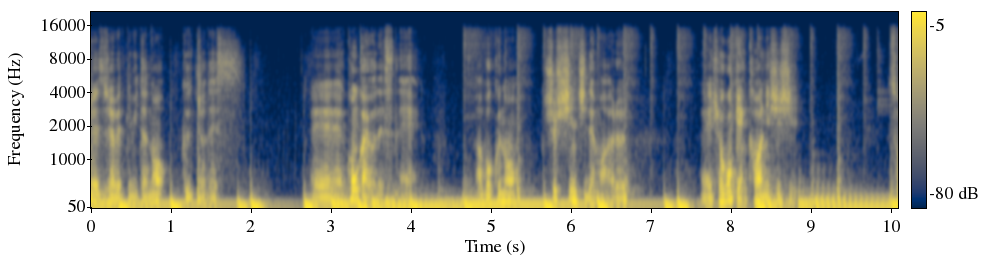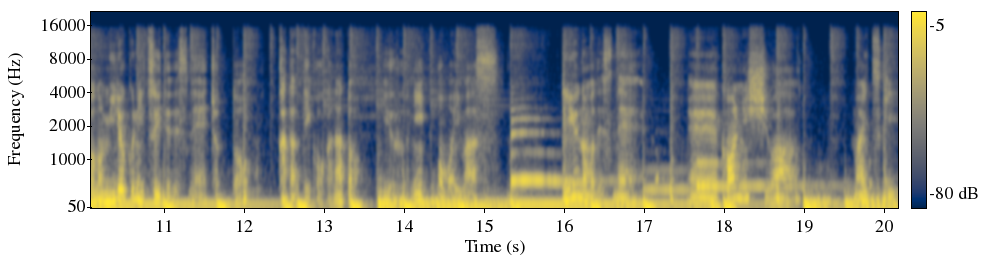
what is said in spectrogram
りあえず喋ってみたのグッチョです、えー今回はですね、まあ、僕の出身地でもある、えー兵庫県川西市その魅力についてですねちょっと語っていこうかなというふうに思います。っていうのもですね、えー川西市は毎月、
